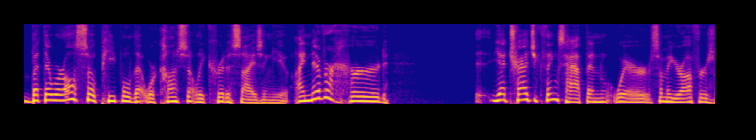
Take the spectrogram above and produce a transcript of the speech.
but there were also people that were constantly criticizing you. I never heard. Yet tragic things happen where some of your offers,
